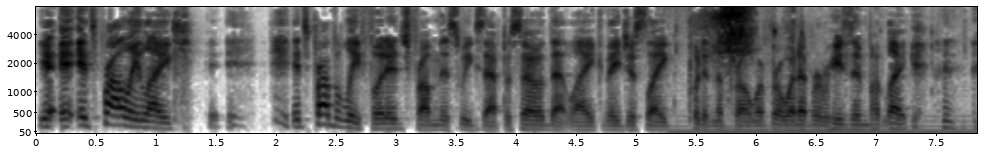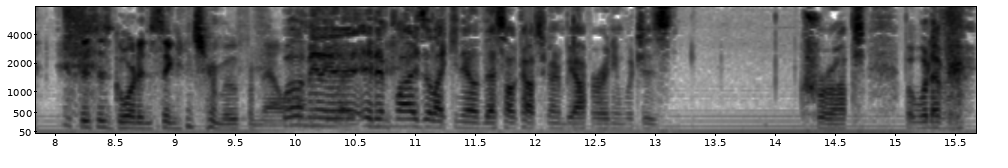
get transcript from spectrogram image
yeah, it, it's probably like it's probably footage from this week's episode that like they just like put in the promo for whatever reason. But like, this is Gordon's signature move from now on. Well, I mean, it, it implies that like you know that's how cops are going to be operating, which is corrupt. But whatever.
